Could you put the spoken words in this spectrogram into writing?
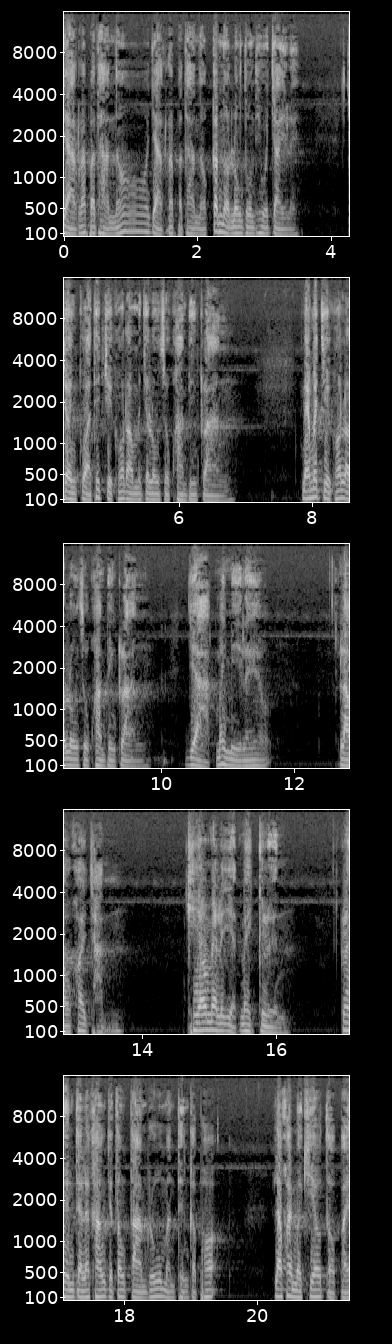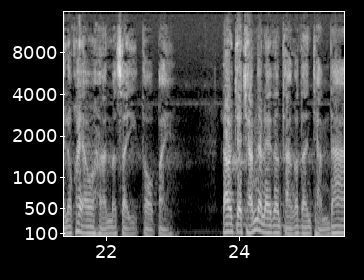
อยากรับประทานเนาะอยากรับประทานเนาะกำหนดลงตรงที่หัวใจเลย จนกว่าที่จิตของเรามันจะลงสู่ความเป็นกลาง ในเมื่อจิตของเราลงสู่ความเป็นกลาง อยากไม่มีแล้ว เราค่อยฉัน เคี้ยวไม่ละเอียดไม่กลืน กลืนแต่ละครั้งจะต้องตามรู้มันถึงกระเพาะ แล้วค่อยมาเคี้ยวต่อไป แล้วค่อยเอาอาหารมาใส่อีกต่อไป เราจะฉันอะไรต่างๆ ก็ตามฉันได้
